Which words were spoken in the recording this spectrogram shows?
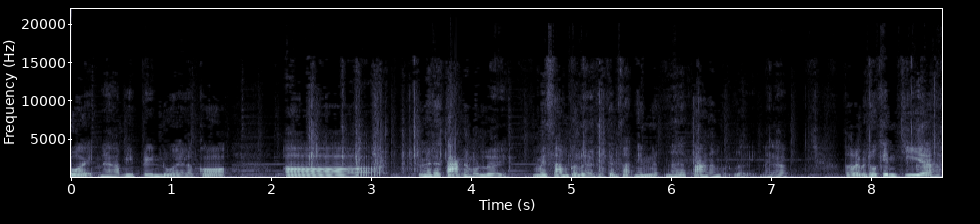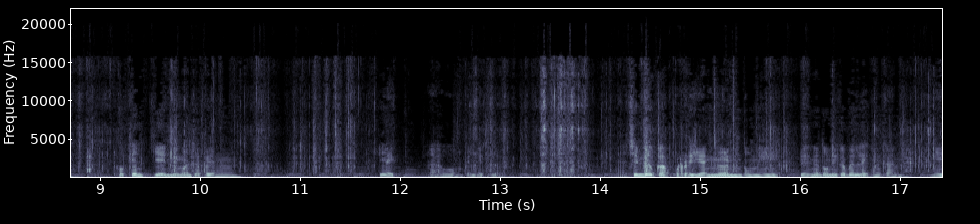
ด้วยนะครับมีปริ้นด้วยแล้วก็เอ่อน่าจะต่างกันหมดเลย ไม่ซ้ำกันเลยโทเค็นสัตว์นี้น่าจะต่างกันหมดเลยนะครับ ต่อไปเป็นโทเค็นเกียร์โทเค็นเกียร์นี้เหมือนจะเป็นเหล็กนะครับผมเป็นเหล็กเลย เช่นเดียวกับเหรียญเงินตรงนี้เหรียญเงินตรงนี้ก็เป็นเหล็กเหมือนกัน มี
